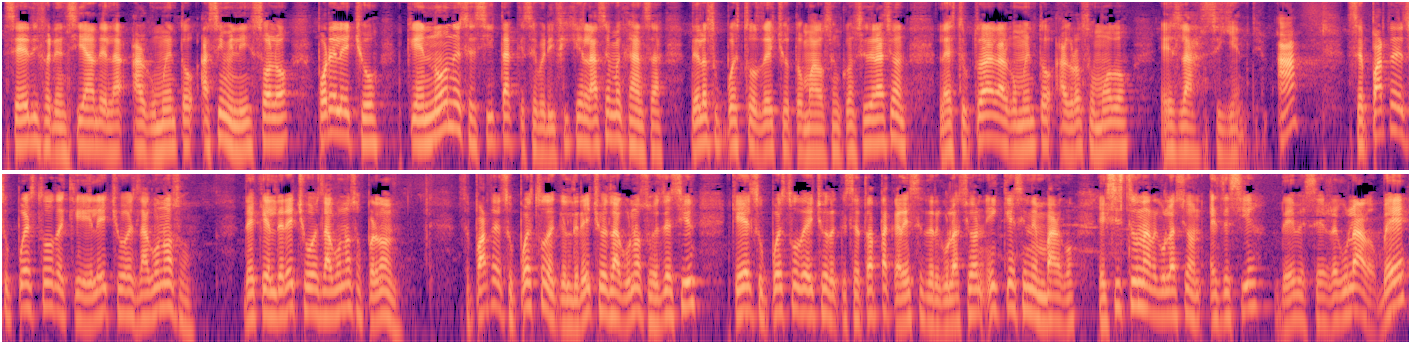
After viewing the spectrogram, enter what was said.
se diferencia del argumento asimili solo por el hecho que no necesita que se verifique la semejanza de los supuestos de hecho tomados en consideración. La estructura del argumento, a grosso modo, es la siguiente. A. Se parte del supuesto de que el hecho es lagunoso, de que el derecho es lagunoso, perdón. Se parte del supuesto de que el derecho es lagunoso, es decir, que el supuesto de hecho de que se trata carece de regulación y que, sin embargo, existe una regulación, es decir, debe ser regulado. B.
